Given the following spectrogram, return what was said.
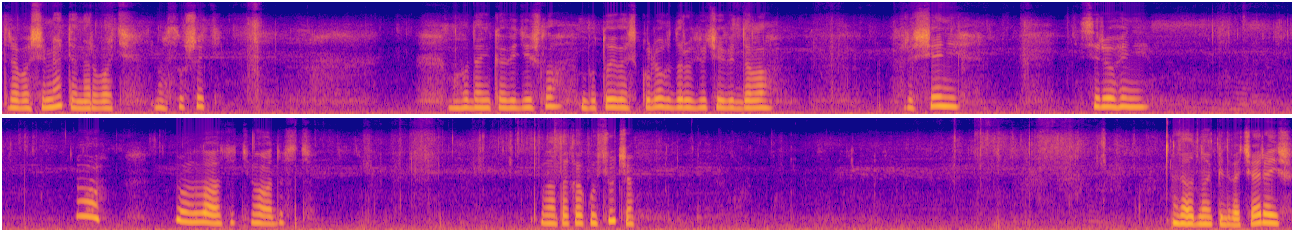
Треба ще м'яти нарвати, насушити. Молоденька відійшла, бо той весь кульок здоров'ючий віддала хрещеній Серегині. О, вон лазить гадость. Вона така кусюча. Заодно і підвечеряєш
